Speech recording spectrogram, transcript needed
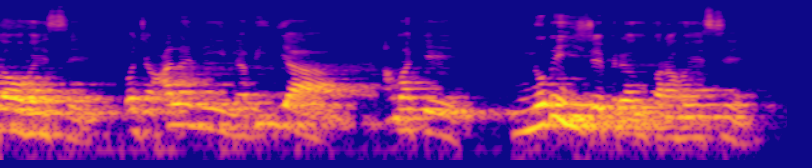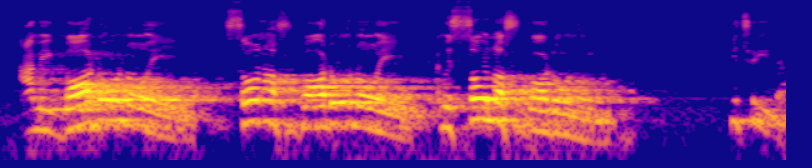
দেওয়া হয়েছে ওয়াজআলানি নাবিয়্যা আমাকে নবী হিসেবে প্রেরণ করা হয়েছে। আমি গডও নই সন অফ গডও নই, আমি সোল অফ গডও নই। কিছুই না।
